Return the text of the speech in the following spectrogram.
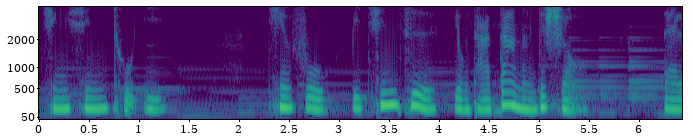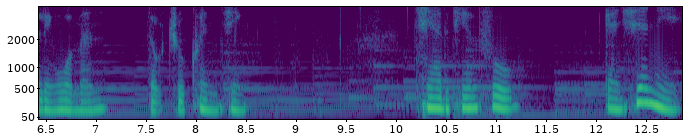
倾心吐意，天父必亲自用他大能的手带领我们走出困境。亲爱的天父，感谢你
